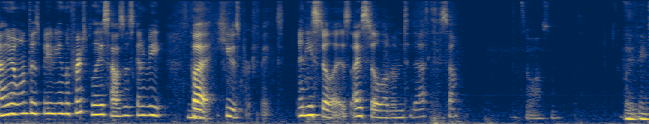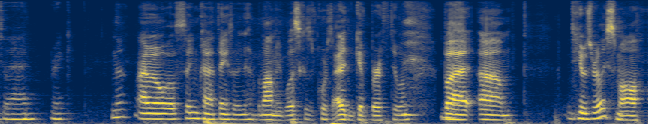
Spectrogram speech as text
I didn't want this baby in the first place. How's this going to be? Mm-hmm. But he was perfect. And he still is. I still love him to death. So, That's so awesome. Anything to add, Rick? No, I mean, well, same kind of things. I didn't have the mommy bliss because, of course, I didn't give birth to him. but um, he was really small.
